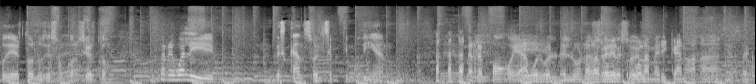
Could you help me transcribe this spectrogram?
pudiera ir todos los días a un concierto. Bueno, igual y descanso el séptimo día, Me repongo, ya vuelvo el, lunes. Para ver el fútbol americano, ajá, exacto.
